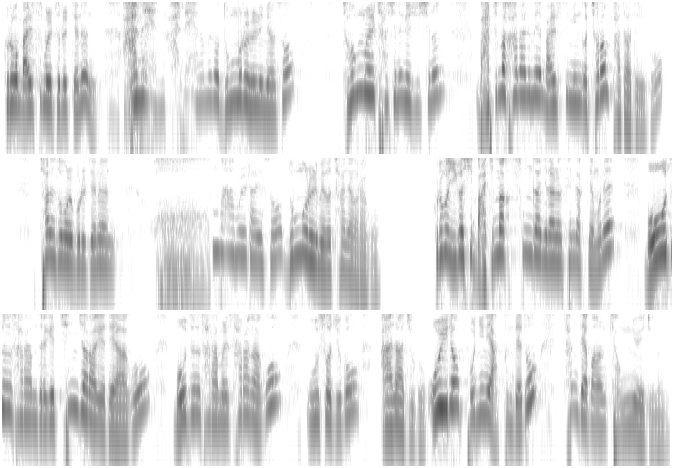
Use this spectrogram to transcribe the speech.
그리고 말씀을 들을 때는 아멘, 아멘 하면서 눈물을 흘리면서 정말 자신에게 주시는 마지막 하나님의 말씀인 것처럼 받아들이고 찬송을 부를 때는 온 마음을 다해서 눈물을 흘리면서 찬양을 하고 그리고 이것이 마지막 순간이라는 생각 때문에 모든 사람들에게 친절하게 대하고 모든 사람을 사랑하고 웃어주고 안아주고 오히려 본인이 아픈데도 상대방을 격려해주는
